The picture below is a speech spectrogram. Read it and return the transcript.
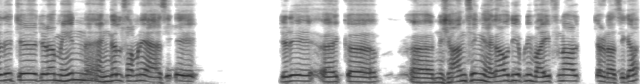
ਇਹਦੇ 'ਚ ਜਿਹੜਾ ਮੇਨ ਐਂਗਲ ਸਾਹਮਣੇ ਆਇਆ ਸੀ ਕਿ ਜਿਹੜੇ ਇੱਕ ਨਿਸ਼ਾਨ ਸਿੰਘ ਹੈਗਾ, ਉਹਦੀ ਆਪਣੀ ਵਾਈਫ ਨਾਲ ਝਗੜਾ ਸੀਗਾ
